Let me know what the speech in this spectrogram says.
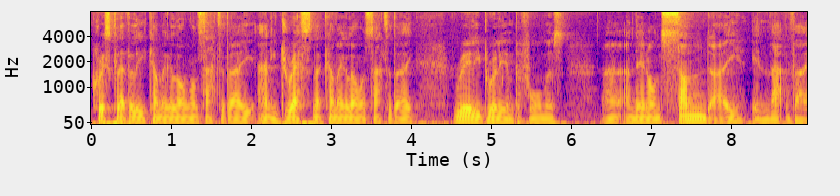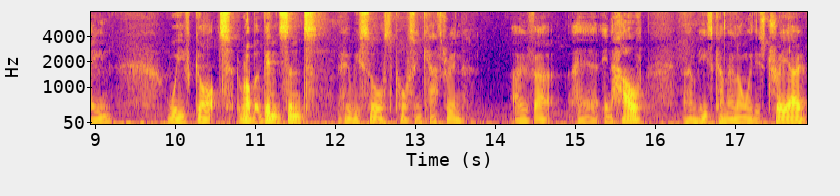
Chris Cleverley coming along on Saturday, Annie Dressner coming along on Saturday, really brilliant performers. Uh, and then on Sunday, in that vein, we've got Robert Vincent, who we saw supporting Kathryn over uh, in Hull. Um, he's coming along with his trio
